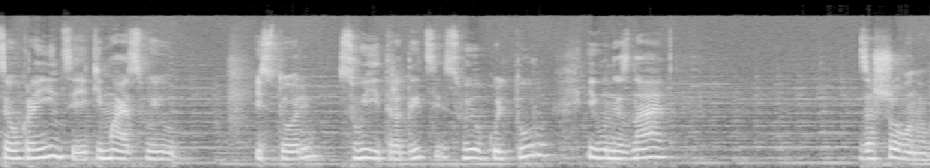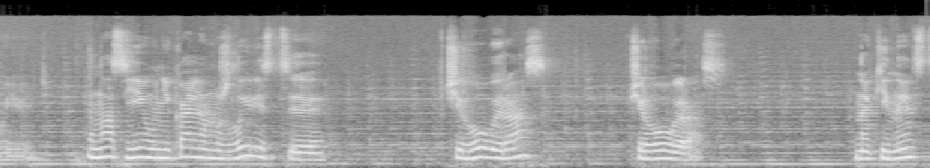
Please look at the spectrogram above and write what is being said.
Це українці, які мають свою історію, свої традиції, свою культуру, і вони знають, за що вони воюють. У нас є унікальна можливість е, в черговий раз, в черговий раз на кінець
